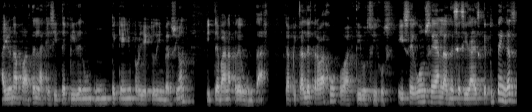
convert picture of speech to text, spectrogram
hay una parte en la que sí te piden un pequeño proyecto de inversión y te van a preguntar, capital de trabajo o activos fijos. Y según sean las necesidades que tú tengas,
